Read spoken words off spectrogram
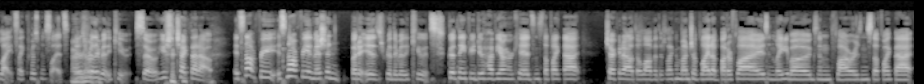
lights, like Christmas lights. Oh, it was really really? really cute. So you should check that out. It's not free. It's not free admission, but it is really really cute. It's a good thing if you do have younger kids and stuff like that. Check it out. They'll love it. There's like a bunch of light up butterflies and ladybugs and flowers and stuff like that.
